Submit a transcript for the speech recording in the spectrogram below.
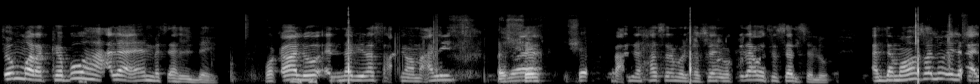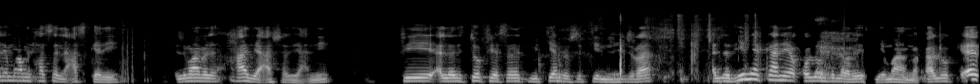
ثم ركبوها على أئمة أهل البيت. وقالوا النبي نص على الإمام علي بعد الحسن والحسين وكذا وتسلسلوا. عندما وصلوا إلى الإمام الحسن العسكري الامام الحادي عشر يعني في الذي توفي سنة 260 للهجرة. الذين كانوا يقولون بنظريه الامامه قالوا كيف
